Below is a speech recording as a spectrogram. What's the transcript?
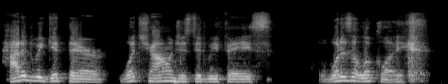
how did we get there? What challenges did we face? What does it look like?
